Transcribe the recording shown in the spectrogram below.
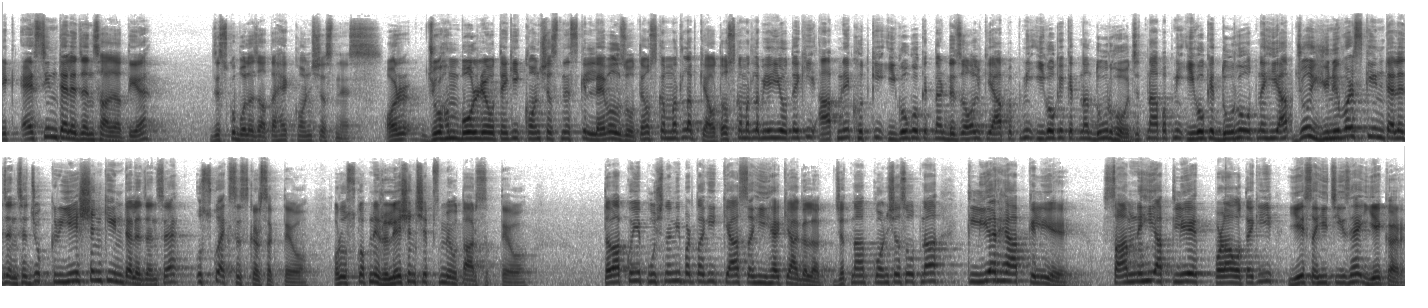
एक ऐसी इंटेलिजेंस आ जाती है जिसको बोला जाता है कॉन्शियसनेस और जो हम बोल रहे होते हैं कि कॉन्शियसनेस के लेवल्स होते हैं, उसका मतलब क्या होता है? उसका मतलब यही होता है कि आपने खुद की ईगो को कितना डिजोल्व किया, आप अपनी ईगो के कितना दूर हो। जितना आप अपनी ईगो के दूर हो, उतने ही आप जो यूनिवर्स की इंटेलिजेंस है, जो क्रिएशन की इंटेलिजेंस है, उसको एक्सेस कर सकते हो और उसको अपने रिलेशनशिप्स में उतार सकते हो। तब आपको ये पूछना नहीं पड़ता कि क्या सही है, क्या गलत। जितना आप कॉन्शियस हो, उतना क्लियर है आपके लिए। सामने ही आपके लिए पड़ा होता है कि ये सही चीज़ है, ये कर।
